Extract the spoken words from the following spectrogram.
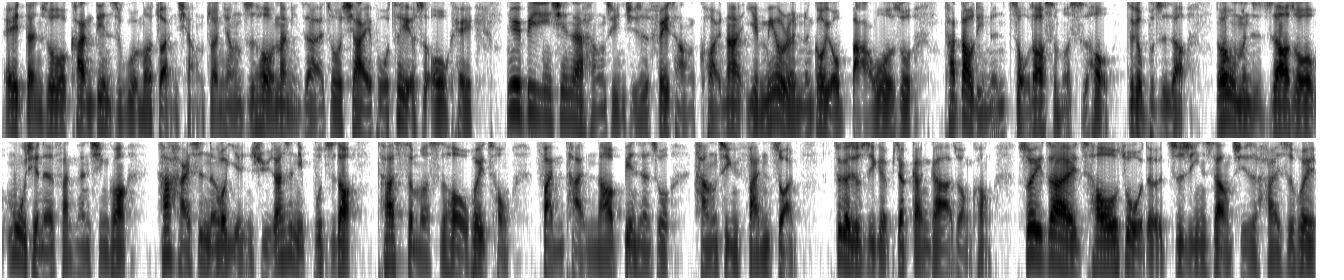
诶，等说看电子股有没有转强，转强之后，那你再来做下一波，这也是 OK，因为毕竟现在行情其实非常快，那也没有人能够有把握说它到底能走到什么时候，这个不知道，然后我们只知道说目前的反弹情况。它还是能够延续，但是你不知道它什么时候会从反弹，然后变成说行情反转，这个就是一个比较尴尬的状况。所以在操作的资金上，其实还是会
